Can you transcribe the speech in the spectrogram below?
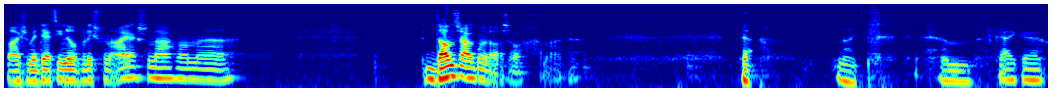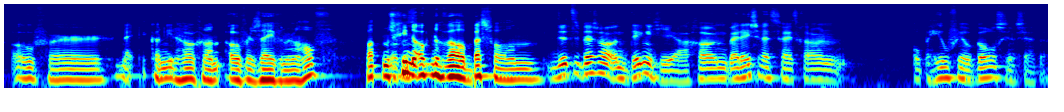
Maar als je met 13-0 verliest van Ajax vandaag, dan, eh, dan zou ik me wel zorgen gaan maken. Nou, ehm, even kijken. Over... Nee, ik kan niet hoger dan over 7,5. Wat misschien is- ook nog wel best wel een... Dit is best wel een dingetje, ja. Gewoon bij deze wedstrijd gewoon op heel veel goals inzetten.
